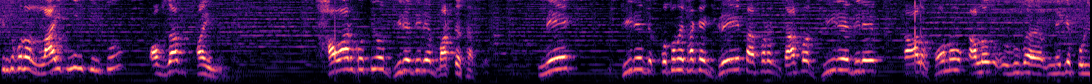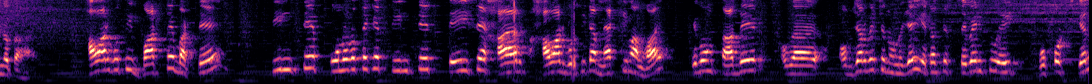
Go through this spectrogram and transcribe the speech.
কিন্তু কোনো লাইটনিং কিন্তু অবজার্ভ হয়নি। হাওয়ার গতিও ধীরে ধীরে বাড়তে থাকে। মেঘ ধীরে প্রথমে থাকে গ্রে, তারপরে তারপর ধীরে ধীরে কাল ঘন কালো মেঘে পরিণত হয়। হাওয়ার গতি বাড়তে বাড়তে তিনটে পনেরো থেকে তিনটে তেইশে হায়ার, হাওয়ার গতিটা ম্যাক্সিমাম হয় এবং তাদের অবজারভেশন অনুযায়ী এটা হচ্ছে seven to eight Beaufort scale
